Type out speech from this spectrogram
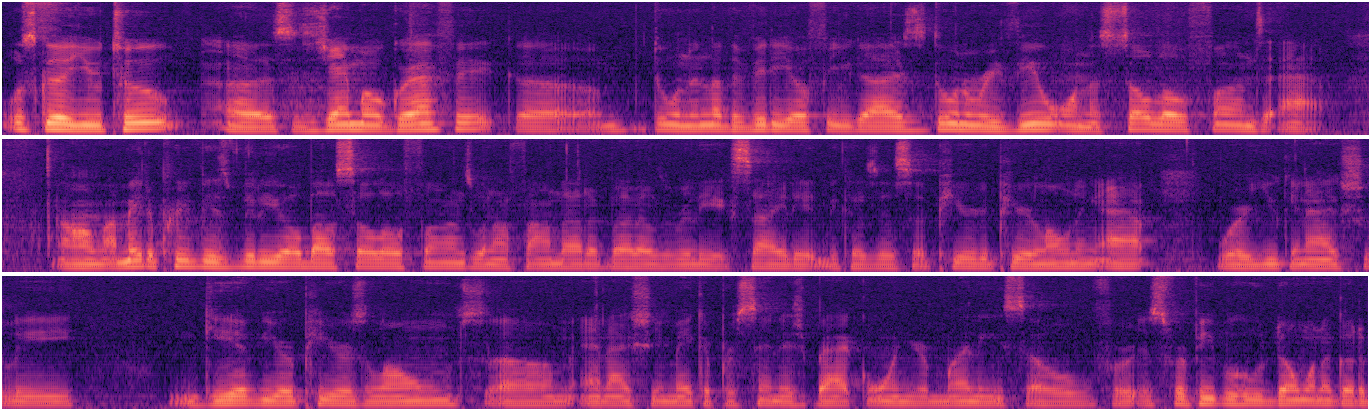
What's good, YouTube? Uh, this is JMO Graphic. Uh, I'm doing another video for you guys, doing a review on the Solo Funds app. Um, I made a previous video about Solo Funds. When I found out about it, I was really excited because it's a peer-to-peer -peer loaning app where you can actually give your peers loans um, and actually make a percentage back on your money. So for, it's for people who don't want to go to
